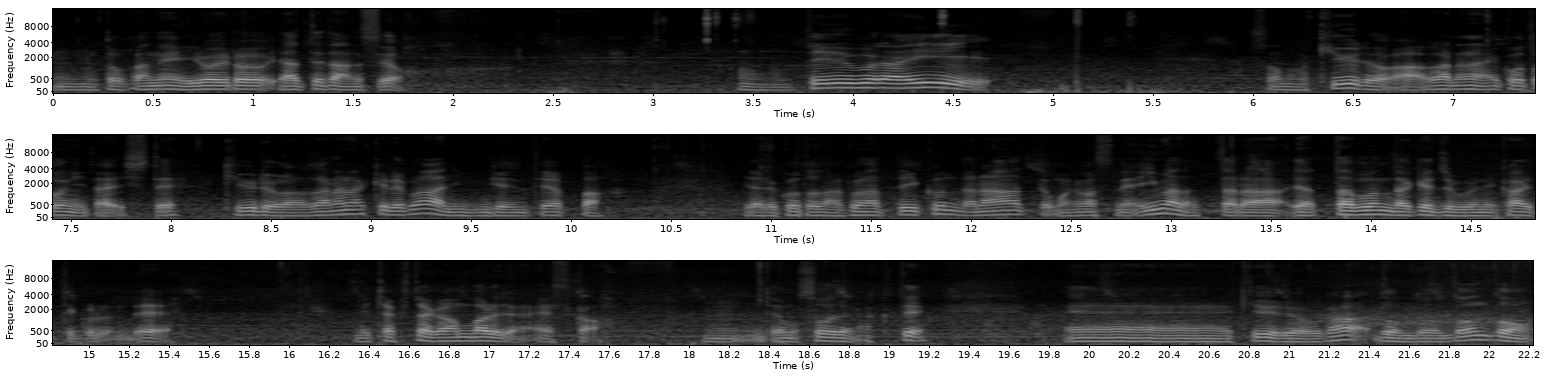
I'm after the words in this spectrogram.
うん、とかねいろいろやってたんですよ、うん、っていうぐらいその給料が上がらないことに対して給料が上がらなければ人間ってやっぱやることなくなっていくんだなって思いますね。今だったらやった分だけ自分に返ってくるんでめちゃくちゃ頑張るじゃないですか、うん、でもそうじゃなくて、えー、給料がどんどんどんどん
